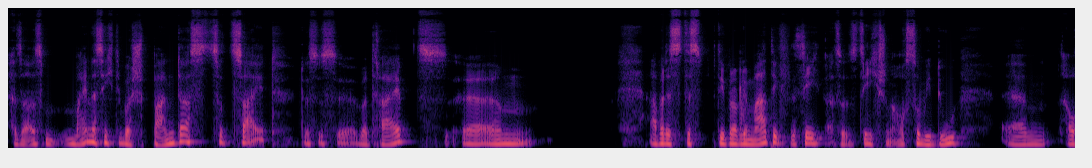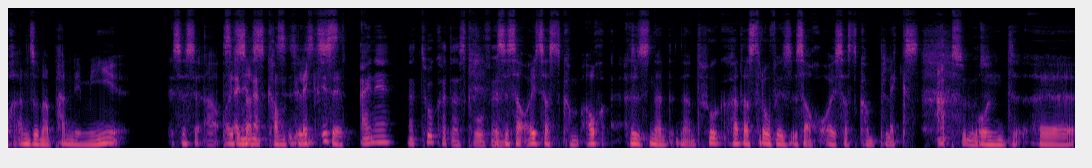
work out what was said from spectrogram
Also aus meiner Sicht überspannt das zurzeit. Das ist äh, übertreibt. Ähm, aber das, das, die Problematik, das sehe ich, also das sehe ich schon auch so wie du, ähm, auch an so einer Pandemie es ist ja äußerst eine, komplexe. Es ist eine Naturkatastrophe. Es ist ja äußerst auch, also es ist eine Naturkatastrophe, es ist auch äußerst komplex. Absolut. Und äh,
